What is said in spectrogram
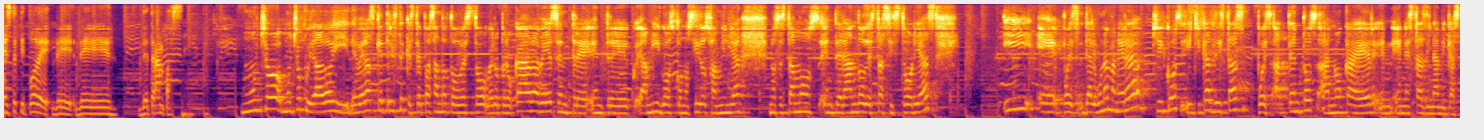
este tipo de, de, trampas. Mucho, mucho cuidado y de veras qué triste que esté pasando todo esto, pero, pero cada vez entre, entre amigos, conocidos, familia, nos estamos enterando de estas historias y eh, pues de alguna manera, chicos y chicas listas, pues atentos a no caer en, estas dinámicas.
